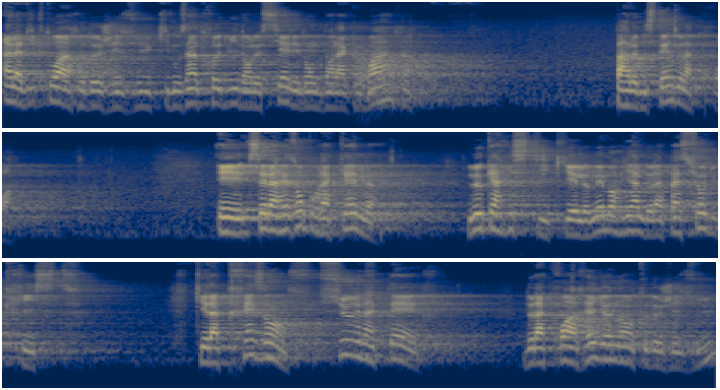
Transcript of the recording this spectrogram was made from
à la victoire de Jésus qui nous introduit dans le ciel et donc dans la gloire par le mystère de la croix. Et c'est la raison pour laquelle l'Eucharistie, qui est le mémorial de la passion du Christ, qui est la présence sur la terre de la croix rayonnante de Jésus,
